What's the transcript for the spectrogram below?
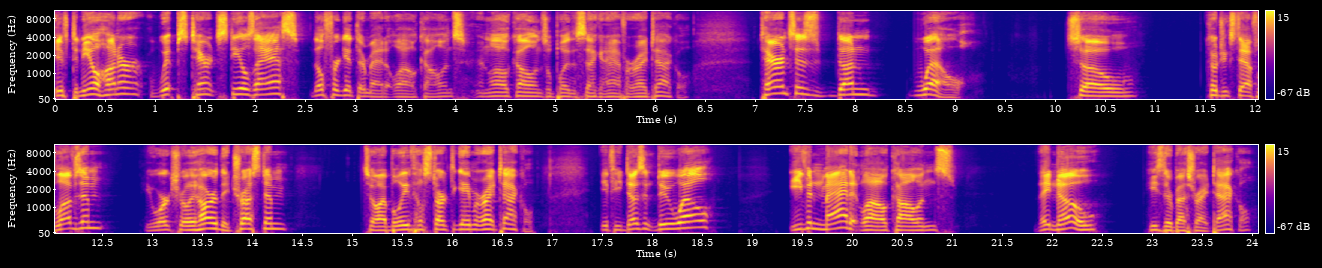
if Danielle Hunter whips Terence Steele's ass, they'll forget they're mad at La'el Collins, and La'el Collins will play the second half at right tackle. Terence has done well. So, coaching staff loves him. He works really hard. They trust him. So, I believe he'll start the game at right tackle. If he doesn't do well, even mad at La'el Collins, they know he's their best right tackle.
